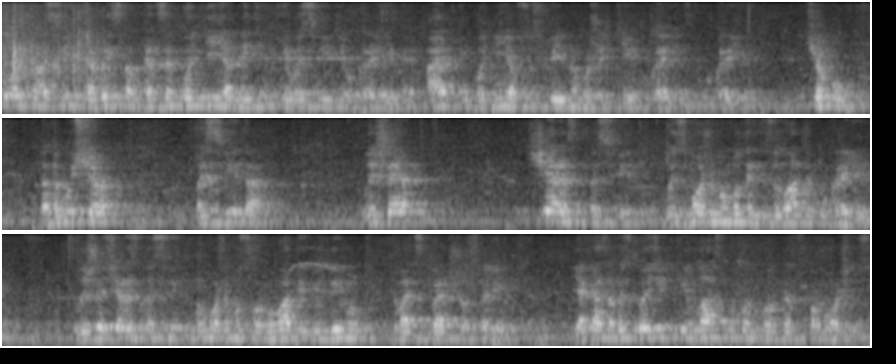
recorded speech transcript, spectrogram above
кожна освітня виставка це подія не тільки в освіті України, а й подія в суспільному житті України. Чому? Та тому що освіта лише через освіту ми зможемо модернізувати Україну. Лише через освіту ми можемо сформувати людину 21 століття, яка забезпечить і власну конкурентоспроможність,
